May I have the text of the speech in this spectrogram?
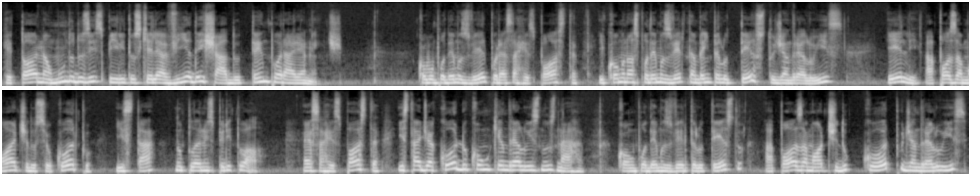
retorna ao mundo dos espíritos que ele havia deixado temporariamente. Como podemos ver por essa resposta e como nós podemos ver também pelo texto de André Luiz, ele, após a morte do seu corpo, está no plano espiritual. Essa resposta está de acordo com o que André Luiz nos narra. Como podemos ver pelo texto, após a morte do corpo de André Luiz,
